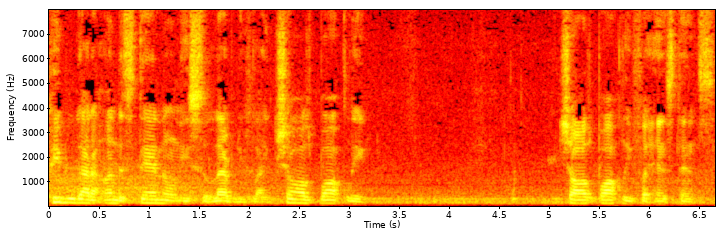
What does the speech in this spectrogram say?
people got to understand on these celebrities like Charles Barkley. Charles Barkley, for instance,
